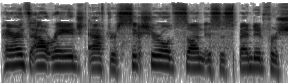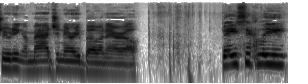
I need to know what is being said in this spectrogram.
Parents outraged after six year old son is suspended for shooting imaginary bow and arrow. Basically,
